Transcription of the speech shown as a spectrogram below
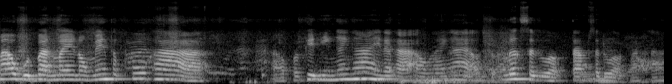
มาเอาบุญบันไม่น้องแม่งทั้งคู่ค่ะ เอาประเพณีง่าย ๆ นะคะ เอาง่าย ๆ เอาเลือกสะดวกตามสะดวกนะคะ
